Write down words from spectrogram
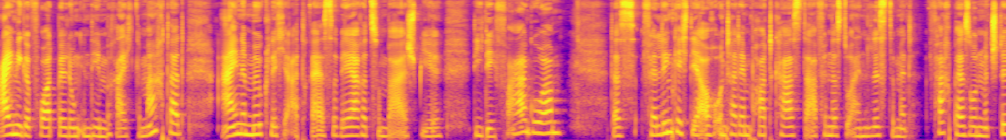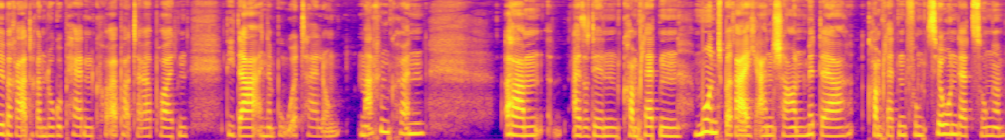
einige Fortbildungen in dem Bereich gemacht hat. Eine mögliche Adresse wäre zum Beispiel die DeFagor. Das verlinke ich dir auch unter dem Podcast. Da findest du eine Liste mit Fachpersonen, mit Stillberaterinnen, Logopäden, Körpertherapeuten, die da eine Beurteilung machen können. Ähm, also den kompletten Mundbereich anschauen mit der kompletten Funktion der Zunge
